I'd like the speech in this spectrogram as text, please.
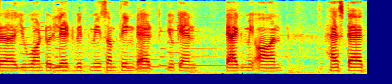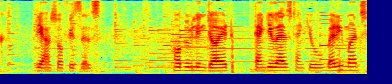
uh, you want to relate with me something that you can tag me on hashtag Priyansu Officials. Hope you will enjoy it. Thank you guys. Thank you very much.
